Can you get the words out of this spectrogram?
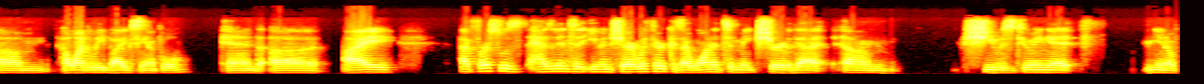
um, I wanted to lead by example, and uh, I at first was hesitant to even share it with her because I wanted to make sure that um, she was doing it. You know,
